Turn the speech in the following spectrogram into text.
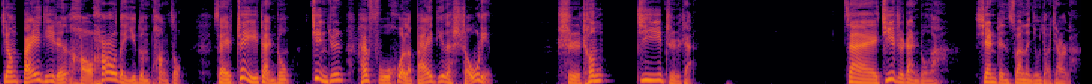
将白狄人好好的一顿胖揍。在这一战中，晋军还俘获了白狄的首领，史称鸡之战。在鸡之战中啊，先轸酸了牛角尖了。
